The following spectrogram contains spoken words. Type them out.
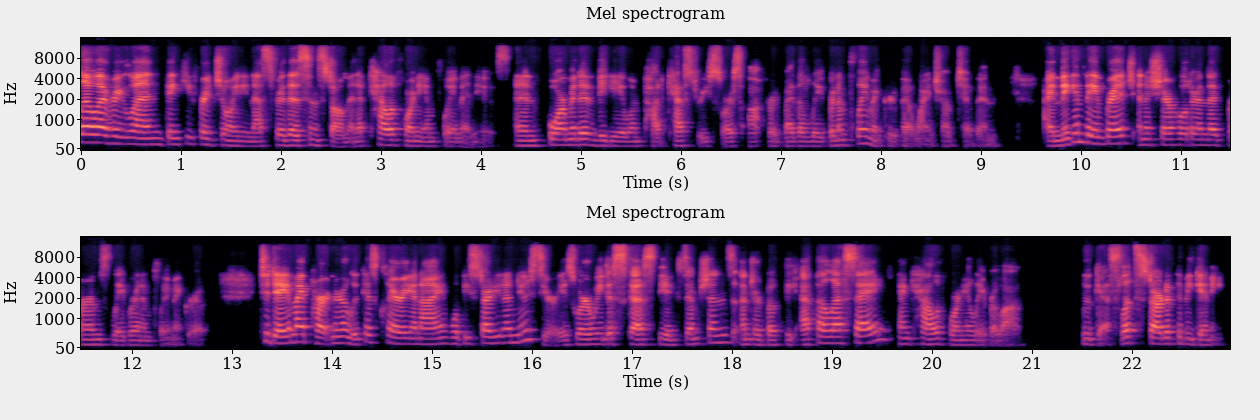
Hello, everyone. Thank you for joining us for this installment of California Employment News, an informative video and podcast resource offered by the Labor and Employment Group at Weintraub Tobin. I'm Meagan Bainbridge and a shareholder in the firm's Labor and Employment Group. Today, my partner Lukas Clary and I will be starting a new series where we discuss the exemptions under both the FLSA and California labor law. Lukas, let's start at the beginning.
